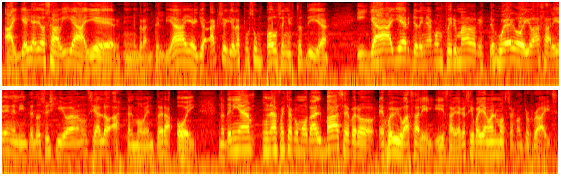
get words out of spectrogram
Ayer ya yo sabía ayer, durante el día de ayer. Yo, actually, yo les puse un post en estos días Y ya ayer yo tenía confirmado que este juego iba a salir en el Nintendo Switch y iba a anunciarlo hasta el momento era hoy. No tenía una fecha como tal base, pero el juego iba a salir y sabía que se iba a llamar Monster Hunter Rise.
